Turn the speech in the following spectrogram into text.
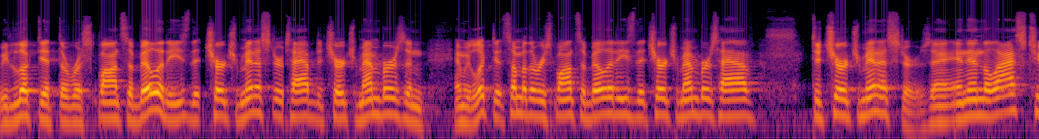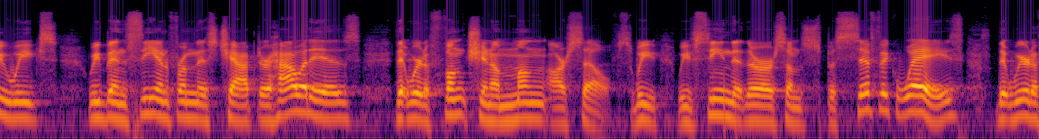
we looked at the responsibilities that church ministers have to church members, and, and we looked at some of the responsibilities that church members have to church ministers. And, then the last two weeks, we've been seeing from this chapter how it is that we're to function among ourselves. We, we've seen that there are some specific ways that we're to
